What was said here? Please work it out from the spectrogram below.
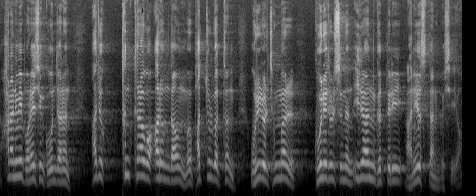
하나님이 보내신 구원자는 아주 튼튼하고 아름다운 뭐 밧줄 같은 우리를 정말 구원해 줄 수 있는 이러한 것들이 아니었다는 것이요.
